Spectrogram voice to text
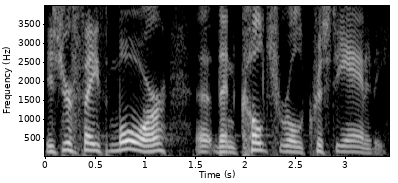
is your faith more uh, than cultural Christianity?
